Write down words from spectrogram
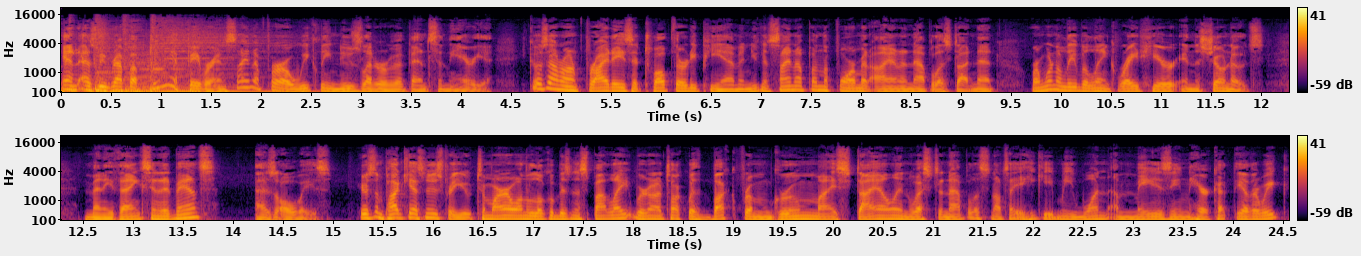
And as we wrap up, do me a favor and sign up for our weekly newsletter of events in the area. It goes out on Fridays at 12:30 p.m. and you can sign up on the form at eyeonannapolis.net or I'm going to leave a link right here in the show notes. Many thanks in advance, as always. Here's some podcast news for you. Tomorrow on the local business spotlight, we're going to talk with Buck from Groom My Style in West Annapolis. And I'll tell you, he gave me one amazing haircut the other week.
